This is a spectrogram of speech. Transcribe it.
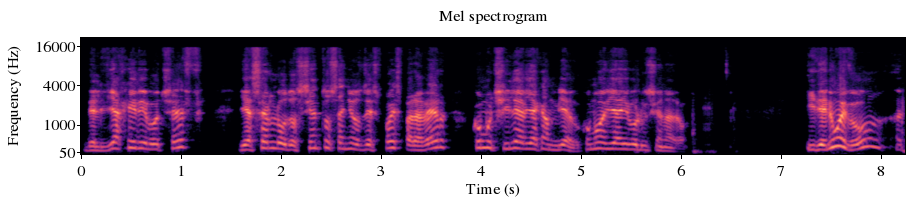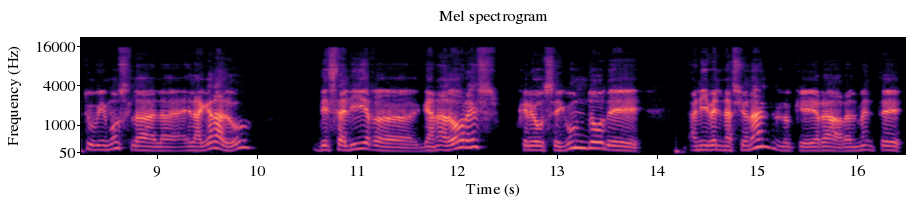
del viaje de Bochev y hacerlo 200 años después para ver cómo Chile había cambiado, cómo había evolucionado. Y de nuevo tuvimos el agrado de salir uh, ganadores, creo segundo de, a nivel nacional, lo que era realmente,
